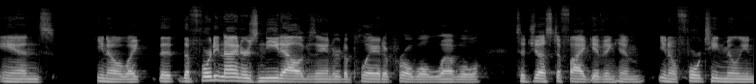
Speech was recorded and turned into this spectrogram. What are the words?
And, you know, like the, the 49ers need Alexander to play at a Pro Bowl level to justify giving him, you know, $14 million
